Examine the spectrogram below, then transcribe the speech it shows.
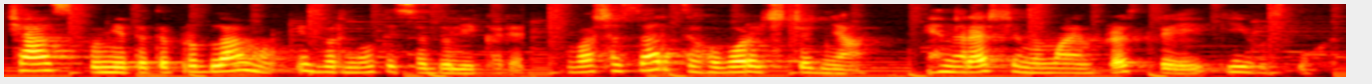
Час помітити проблему і звернутися до лікаря. Ваше серце говорить щодня, і нарешті ми маємо пристрої, які його слухають.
